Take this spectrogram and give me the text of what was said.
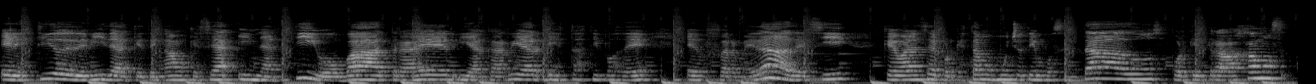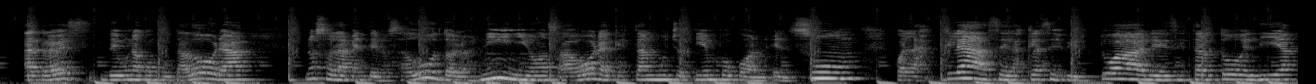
el estilo de vida que tengamos que sea inactivo va a traer y acarrear estos tipos de enfermedades, ¿sí? que van a ser porque estamos mucho tiempo sentados, porque trabajamos a través de una computadora, no solamente los adultos, los niños, ahora que están mucho tiempo con el Zoom, con las clases, las clases virtuales, estar todo el día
